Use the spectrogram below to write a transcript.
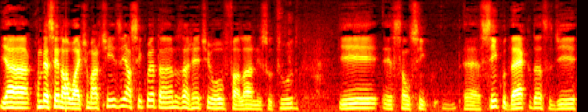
E a, comecei na White Martins e há 50 anos a gente ouve falar nisso tudo. E, e são cinco, é, cinco décadas de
